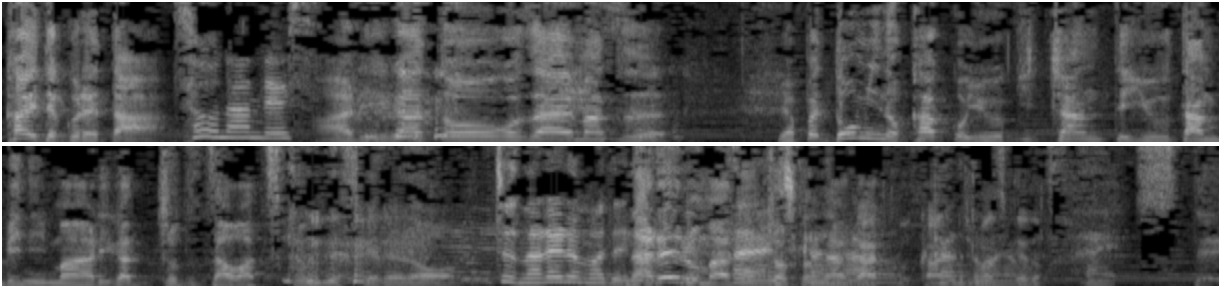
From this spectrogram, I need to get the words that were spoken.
描いてくれた。そうなんです。ありがとうございます。やっぱりドミノかっこゆきちゃんっていうたんびに周りがちょっとざわつくんですけれど、ちょっと慣れるまでにね。慣れるまではいちょっと長く感じますけど。時間がかかると思い。素敵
